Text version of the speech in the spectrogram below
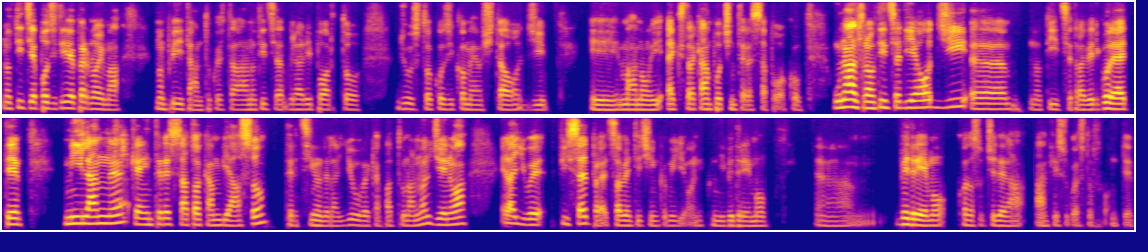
notizie positive per noi, ma non più di tanto. Questa notizia ve la riporto giusto così come è uscita oggi, e, ma a noi extracampo ci interessa poco. Un'altra notizia di oggi, eh, notizia tra virgolette, Milan che è interessato a Cambiaso, terzino della Juve che ha fatto un anno al Genoa, e la Juve fissa il prezzo a 25 milioni, quindi vedremo Uh, vedremo cosa succederà anche su questo fronte.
